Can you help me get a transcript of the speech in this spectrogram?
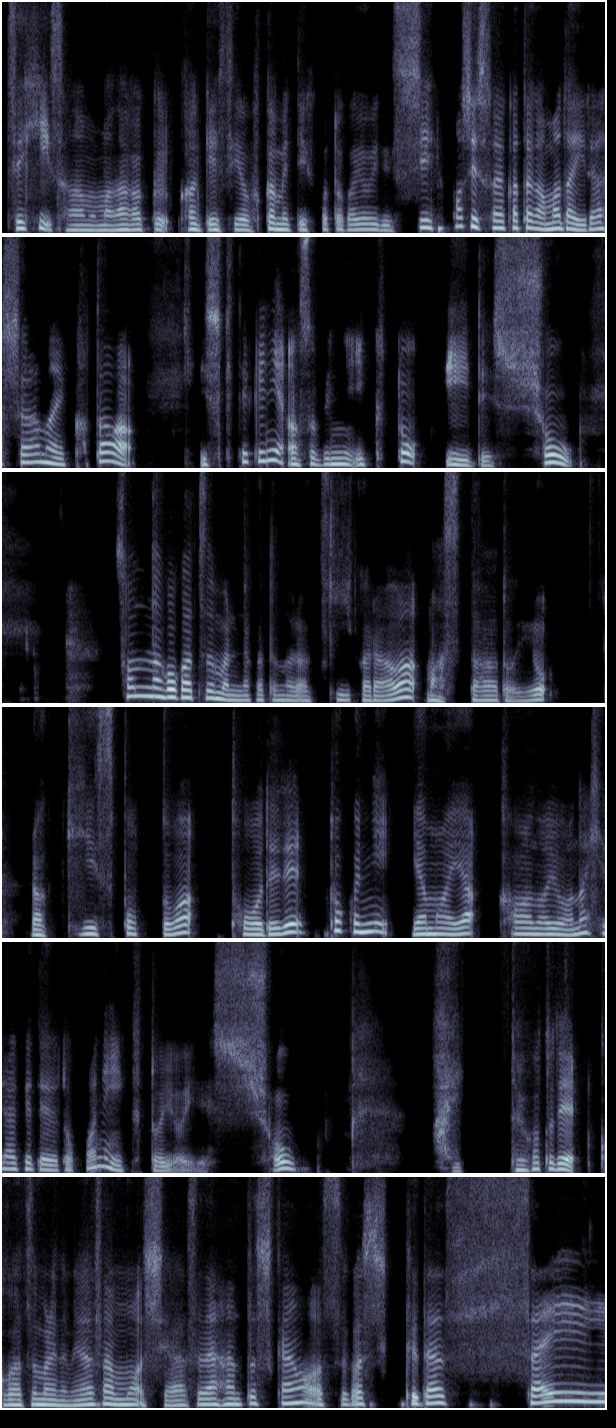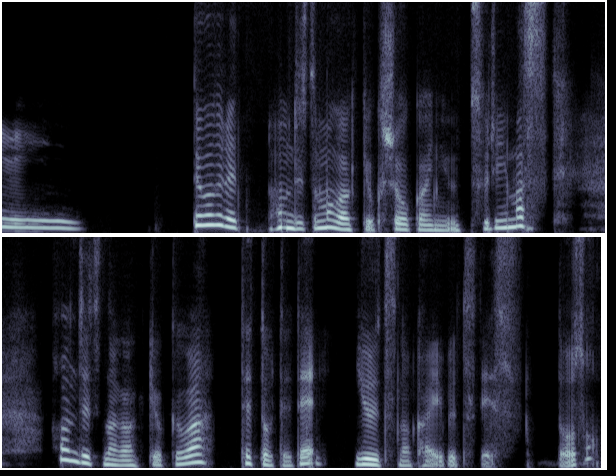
ぜひそのまま長く関係性を深めていくことが良いですし、もしそういう方がまだいらっしゃらない方は、意識的に遊びに行くといいでしょう。そんな5月生まれの方のラッキーカラーはマスタード色。ラッキースポットは遠出で、特に山や川のような開けているところに行くと良いでしょう。はい。ということで、5月生まれの皆さんも幸せな半年間をお過ごしください。ということで、本日も楽曲紹介に移ります。本日の楽曲は、手と手で憂鬱の怪物です。どうぞ。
